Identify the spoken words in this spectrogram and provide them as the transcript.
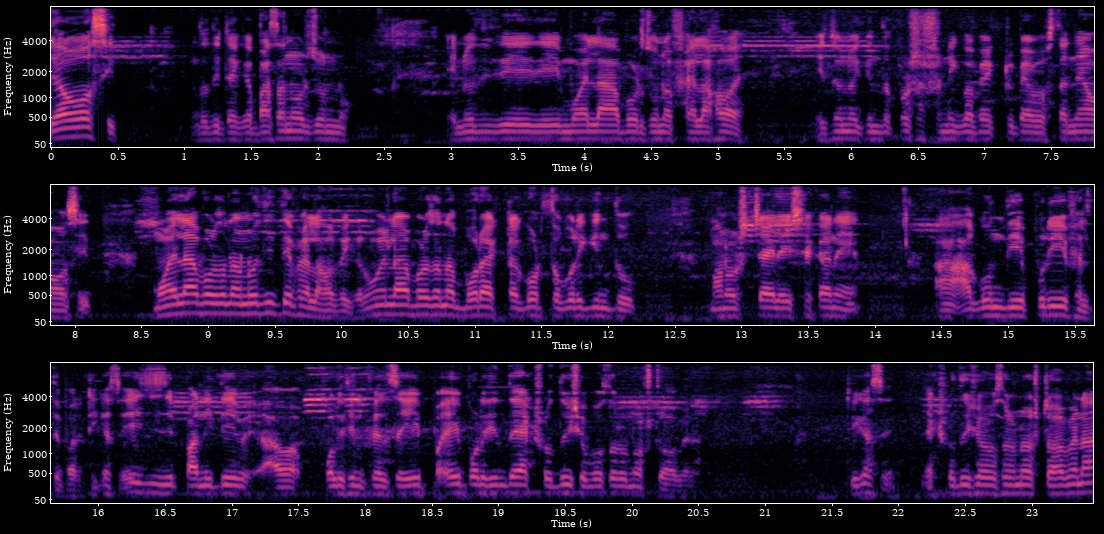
দেওয়া উচিত নদীটাকে বাঁচানোর জন্য। এই নদীতে এই ময়লা আবর্জনা ফেলা হয়, এই জন্য কিন্তু প্রশাসনিকভাবে একটু ব্যবস্থা নেওয়া উচিত। ময়লা আবর্জনা নদীতে ফেলা হবে কেন? ময়লা আবর্জনা বড় একটা গর্ত করে কিন্তু মানুষ চাইলে সেখানে আগুন দিয়ে পুড়িয়ে ফেলতে পারে, ঠিক আছে? এই যে পানিতে পলিথিন ফেলছে, এই এই পলিথিন তো একশো দুইশো বছরও নষ্ট হবে না, ঠিক আছে? একশো দুইশো বছর নষ্ট হবে না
